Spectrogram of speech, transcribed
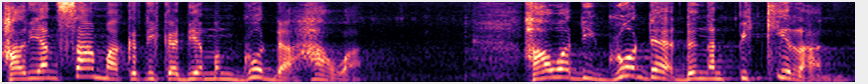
Hal yang sama ketika dia menggoda Hawa. Hawa digoda dengan pikiran.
